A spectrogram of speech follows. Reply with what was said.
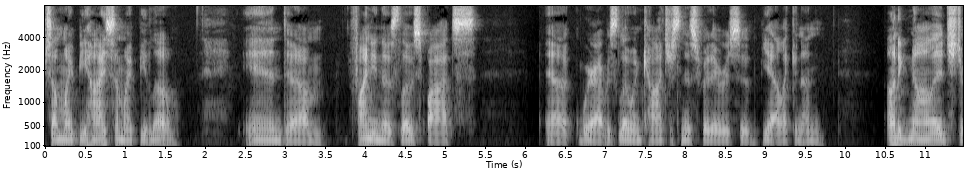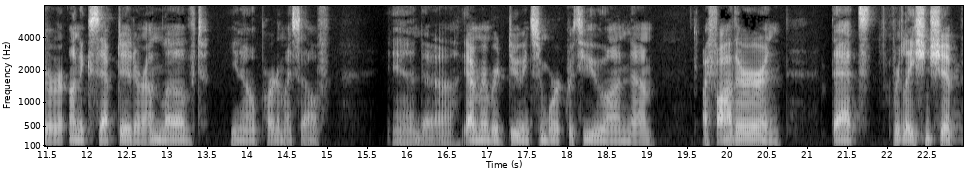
some might be high, some might be low, and um, finding those low spots uh, where I was low in consciousness, where there was a yeah like an un, unacknowledged or unaccepted or unloved you know, part of myself. And uh, I remember doing some work with you on um, my father and that relationship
